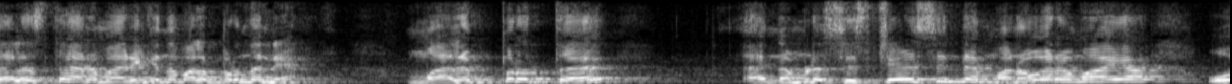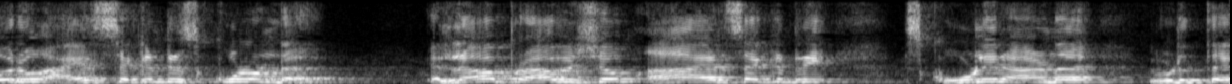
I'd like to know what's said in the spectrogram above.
തലസ്ഥാനമായിരിക്കുന്ന മലപ്പുറം തന്നെയാണ്. മലപ്പുറത്ത് നമ്മുടെ സിസ്റ്റേഴ്സിന്റെ മനോഹരമായ ഒരു ഹയർ സെക്കൻഡറി സ്കൂളുണ്ട്. എല്ലാ പ്രാവശ്യവും ആ ഹയർ സെക്കൻഡറി സ്കൂളിനാണ് ഇവിടുത്തെ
